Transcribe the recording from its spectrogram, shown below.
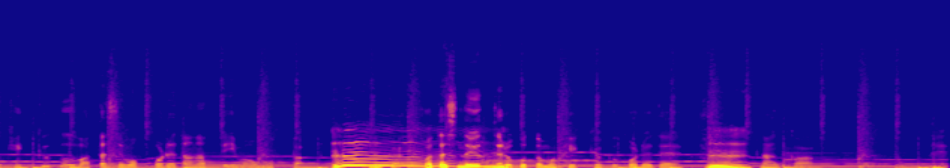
も結局私もこれだなって今思った。なんか私の言ってることも結局これでうん。なんかね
